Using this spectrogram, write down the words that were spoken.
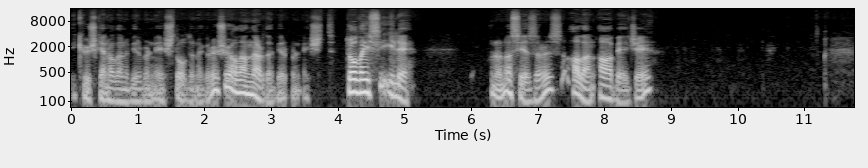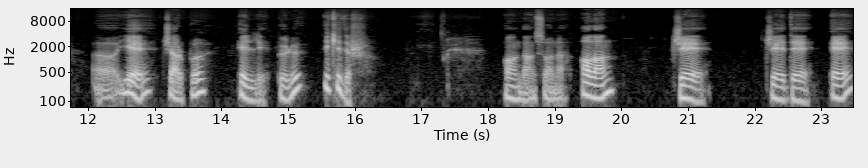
iki üçgen alanı birbirine eşit olduğuna göre şu alanlar da birbirine eşit. Dolayısıyla bunu nasıl yazarız? Alan ABC e, y çarpı 50 bölü 2'dir. Ondan sonra alan C CD E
